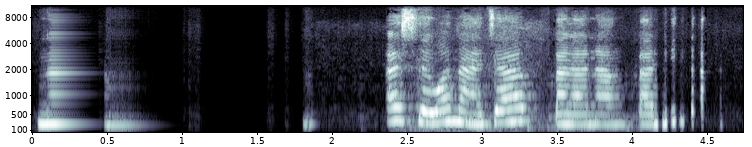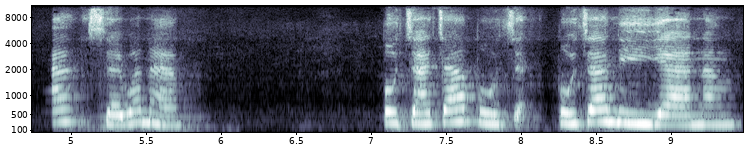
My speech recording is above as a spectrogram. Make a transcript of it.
nang asewana cha palanang panita cha sewana puja cha puja puja niya nang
